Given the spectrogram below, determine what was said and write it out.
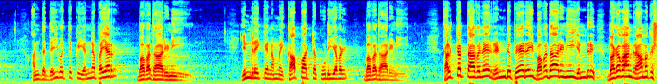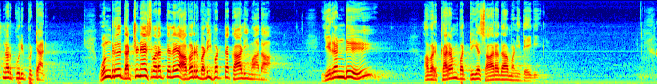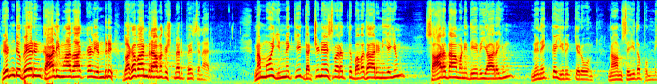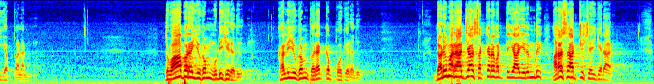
அந்த தெய்வத்துக்கு என்ன பெயர்? பவதாரிணி. இன்றைக்கு நம்மை காப்பாற்றக்கூடியவள் பவதாரிணி. கல்கத்தாவிலே ரெண்டு பேரை பவதாரிணி என்று பகவான் ராமகிருஷ்ணர் குறிப்பிட்டார். ஒன்று தட்சிணேஸ்வரத்திலே அவர் வழிபட்ட காளி மாதா இரண்டு அவர் கரம் பற்றிய சாரதாமணி தேவி. ரெண்டு பேரும் காளி மாதாக்கள் என்று பகவான் ராமகிருஷ்ணர் பேசினார். நம்ம இன்னைக்கு தட்சிணேஸ்வரத்து பவதாரிணியையும் சாரதாமணி தேவியாரையும் நினைக்க இருக்கிறோம். நாம் செய்த புண்ணிய பலன். துவாபர யுகம் முடிகிறது. கலியுகம் பிறக்கப் போகிறது. தருமராஜா சக்கரவர்த்தியாயிருந்து அரசாட்சி செய்கிறார்.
